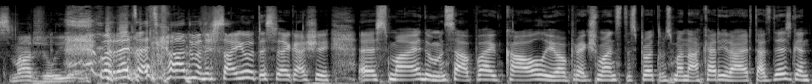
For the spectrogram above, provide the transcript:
smarža līnija. Var redzēt, kāda man ir sajūta. Es vienkārši uh, smaidu un sāp vajag kauli, jo priekš manis tas, protams, manā karjerā ir tāds diezgan,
